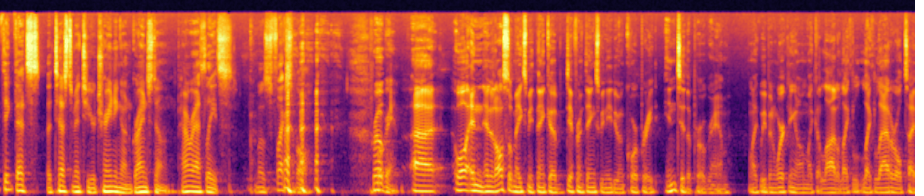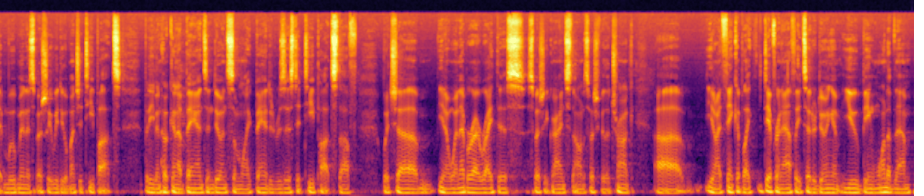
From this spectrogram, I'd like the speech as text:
think that's a testament to your training on Grindstone. Power athletes, most flexible program. Uh, well, and, and it also makes me think of different things we need to incorporate into the program like we've been working on like a lot of like like lateral type movement, especially we do a bunch of teapots, but even hooking up bands and doing some like banded resisted teapot stuff. Which um, you know, whenever I write this, especially grindstone, especially for the trunk, uh, you know, I think of like different athletes that are doing it. You being one of them,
